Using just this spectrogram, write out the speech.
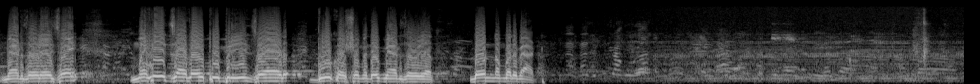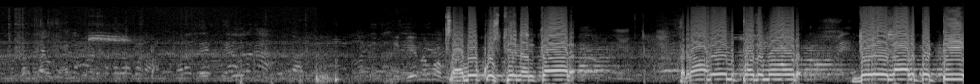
मॅट जवळ यायचंय महेश जाधव पिंपरी चिंचवड ब्लू कशो मध्ये मॅट जवळ दोन नंबर मॅट. चालू कुस्ती नंतर राहुल पदमोर धुळे लाल पट्टी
